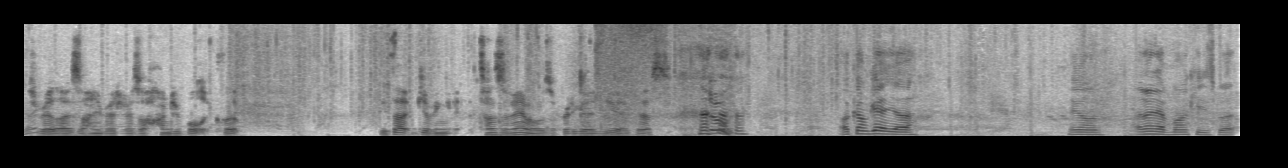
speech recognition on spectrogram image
I Just realized the honey badger has a hundred bullet clip. He thought giving tons of ammo was a pretty good idea, I guess. I'll come get ya. Hang on. I don't have monkeys, but.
